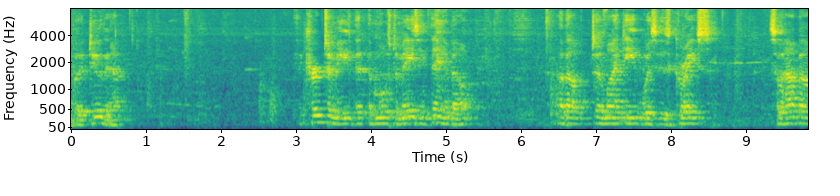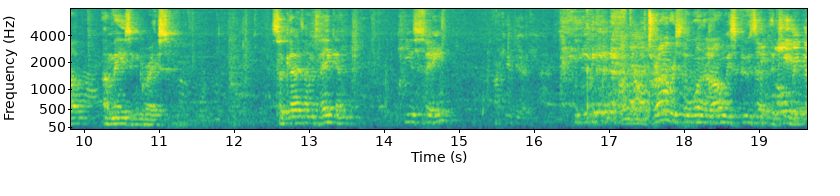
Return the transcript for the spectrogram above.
uh, do that, it occurred to me that the most amazing thing about about uh, Mikey was his grace. So how about amazing grace? So guys, I'm thinking, can you see? the drummer's the one that always screws up the key. And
